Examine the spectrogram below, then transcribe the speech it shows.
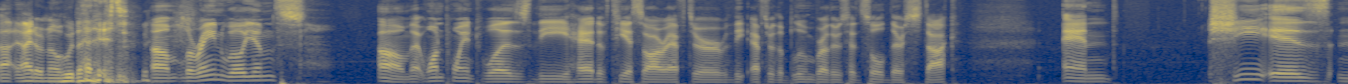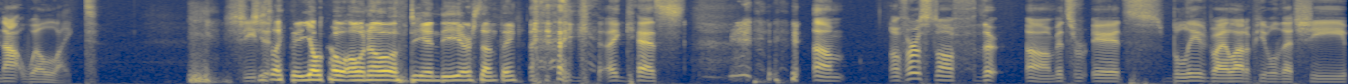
I, I don't know who that is. Um, Lorraine Williams, um, at one point was the head of TSR after the after the Blume brothers had sold their stock, and she is not well liked. She She's like the Yoko Ono of D and D or something. I, I guess. um, well, first off, there, um, it's it's believed by a lot of people that she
